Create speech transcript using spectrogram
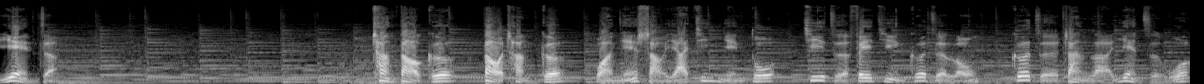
燕子。唱道歌，道唱歌，往年少呀，今年多。鸡子飞进鸽子笼，鸽子占了燕子窝。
